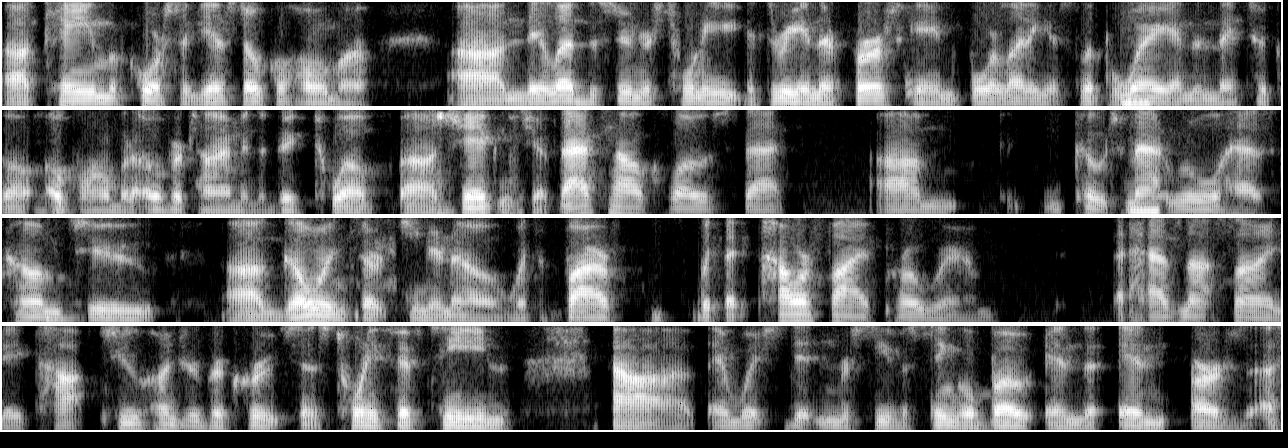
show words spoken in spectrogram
uh, came, of course, against Oklahoma. Um, they led the Sooners 28 to three in their first game before letting it slip away, and then they took uh, Oklahoma to overtime in the Big 12 uh, championship. That's how close that um, Coach Matt Rhule has come to uh, going 13 and 0 with a fire with a Power Five program has not signed a top 200 recruit since 2015, uh, and which didn't receive a single vote in the in or a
